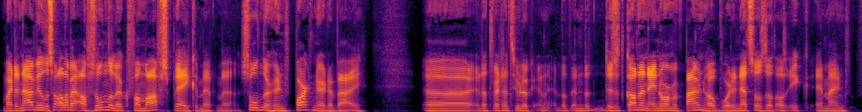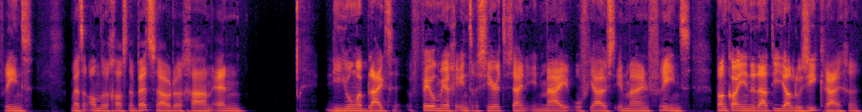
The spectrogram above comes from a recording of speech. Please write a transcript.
Maar daarna wilden ze allebei afzonderlijk van me afspreken met me. Zonder hun partner erbij. Uh, dat werd natuurlijk. Dat, en dus het kan een enorme puinhoop worden. Net zoals dat als ik en mijn vriend met een andere gast naar bed zouden gaan. En die jongen blijkt veel meer geïnteresseerd te zijn in mij of juist in mijn vriend, dan kan je inderdaad die jaloezie krijgen.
